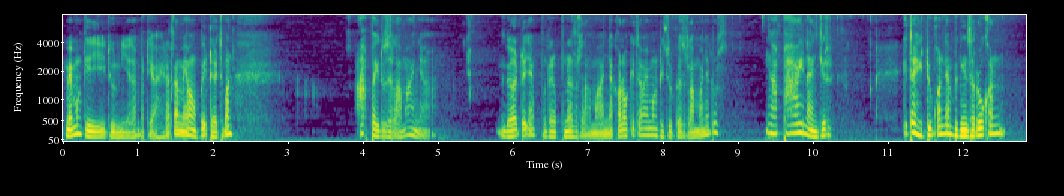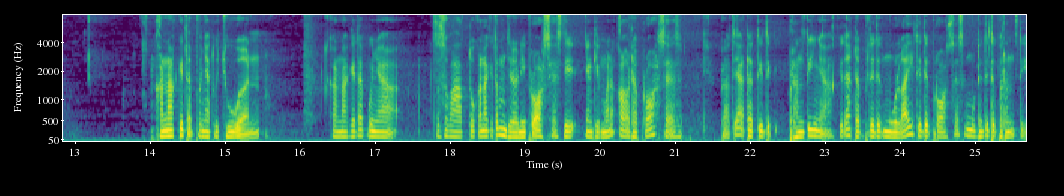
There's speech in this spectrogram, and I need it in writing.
memang di dunia sama di akhirat kan memang beda cuman apa itu selamanya? Nggak ada yang benar-benar selamanya. Kalau kita memang di surga selamanya terus ngapain anjir? Kita hidup kan yang bikin seru kan karena kita punya tujuan karena kita punya sesuatu karena kita menjalani proses di yang di mana kalau ada proses berarti ada titik berhentinya. Kita ada titik mulai titik proses kemudian titik berhenti.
